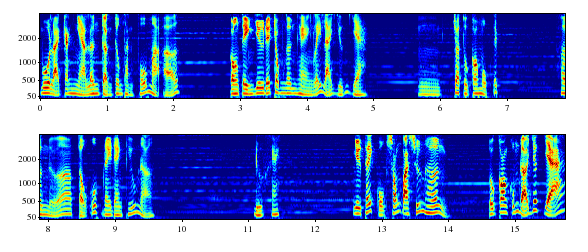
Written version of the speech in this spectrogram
Mua lại căn nhà lân cận trong thành phố mà ở. Còn tiền dư để trong ngân hàng lấy lãi dưỡng già. Ừ, cho tụi con một ít. Hơn nữa cậu út đây đang thiếu nợ. Đứa khác. Như thế cuộc sống ba sướng hơn. Tụi con cũng đỡ vất vả.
